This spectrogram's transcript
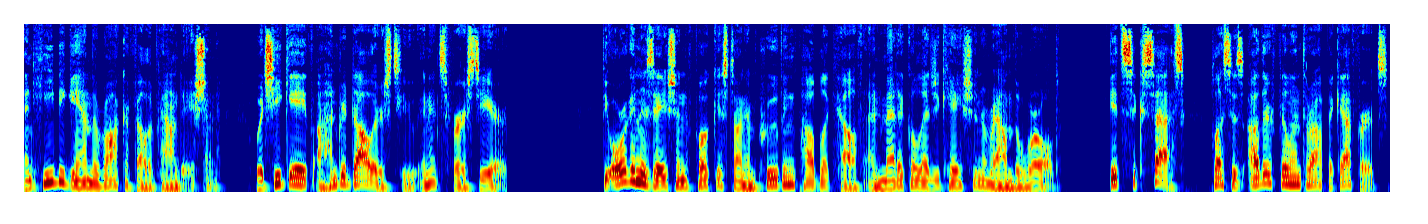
and he began the Rockefeller Foundation, which he gave $100 to in its first year. The organization focused on improving public health and medical education around the world. Its success, plus his other philanthropic efforts,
